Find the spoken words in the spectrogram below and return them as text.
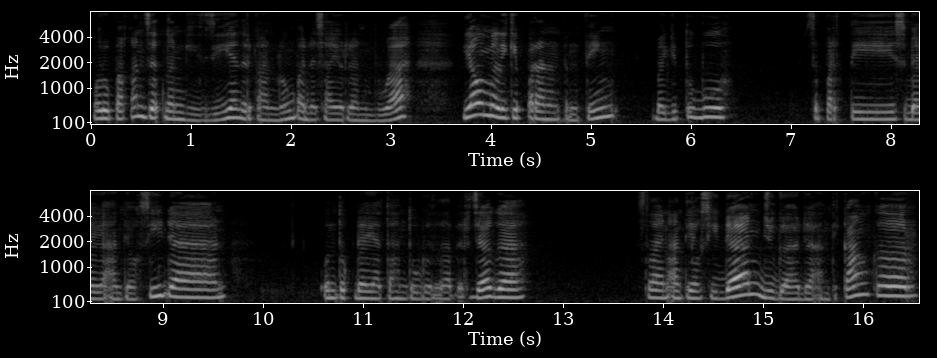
merupakan zat non-gizi yang terkandung pada sayur dan buah yang memiliki peranan penting bagi tubuh seperti sebagai antioksidan, untuk daya tahan tubuh tetap terjaga. Selain antioksidan juga ada anti kanker,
